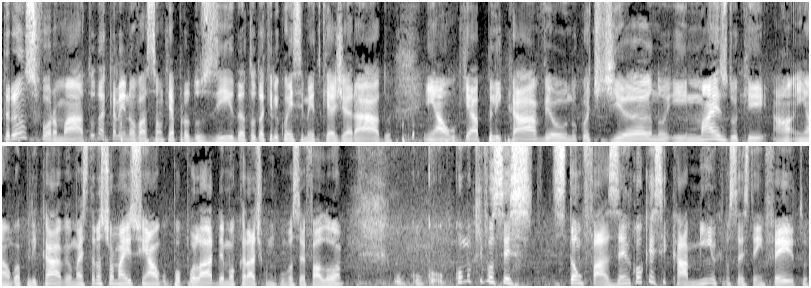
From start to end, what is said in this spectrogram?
transformar toda aquela inovação que é produzida, todo aquele conhecimento que é gerado, em algo que é aplicável no cotidiano e mais do que em algo aplicável, mas transformar isso em algo popular, democrático, como você falou. como que vocês estão fazendo? Qual que é esse caminho que vocês têm feito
